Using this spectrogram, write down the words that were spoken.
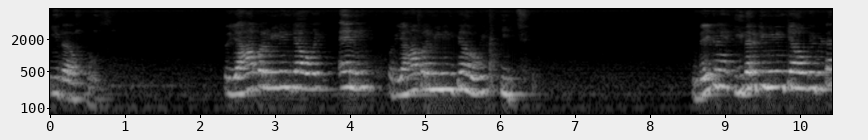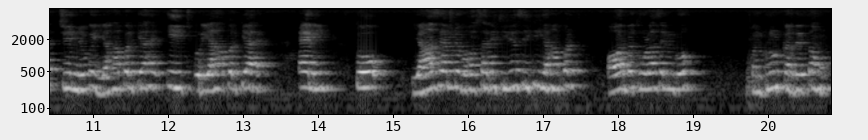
either of those तो यहाँ पर मीनिंग क्या हो गई? एनी और यहाँ पर मीनिंग क्या हो गई? ईच देख रहे हैं, इधर की मीनिंग क्या हो गई बेटा? चेंज हो गई। यहाँ पर क्या है? ईच और यहाँ पर क्या है? एनी तो यहाँ से हमने बहुत सारी चीज़ें सीखी, यहाँ पर और मैं थोड़ा सा इनको कंक्लूड कर देता हूँ।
